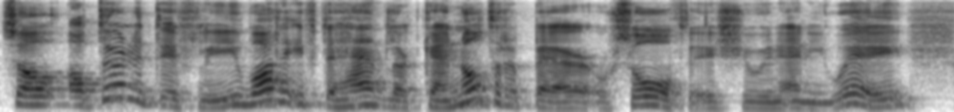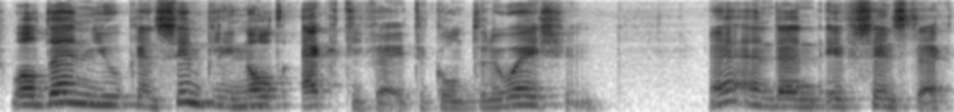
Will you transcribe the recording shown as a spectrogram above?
So alternatively, what if the handler cannot repair or solve the issue in any way? Well, then you can simply not activate the continuation. And then if since the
